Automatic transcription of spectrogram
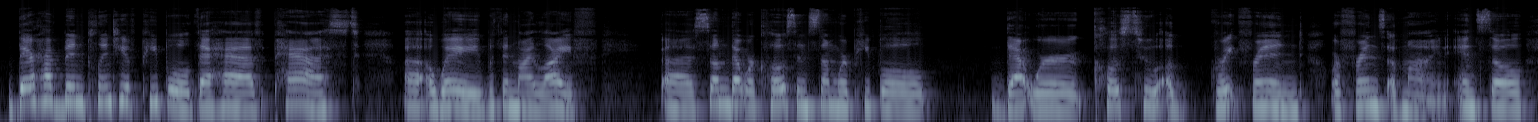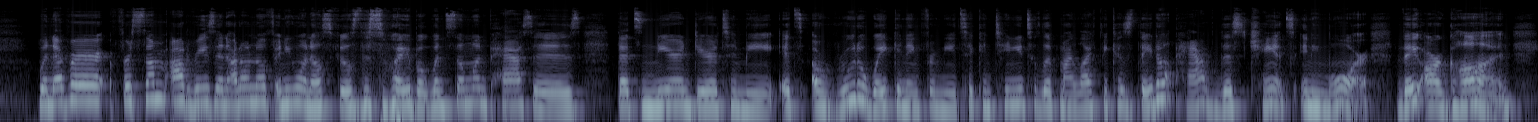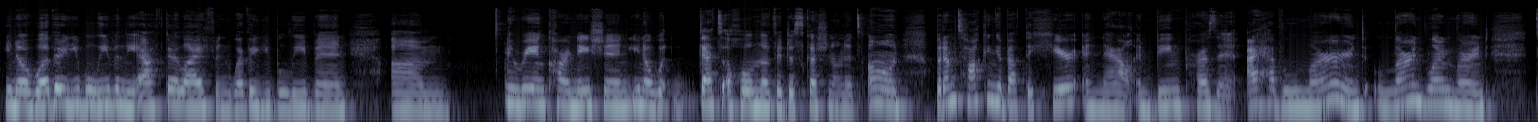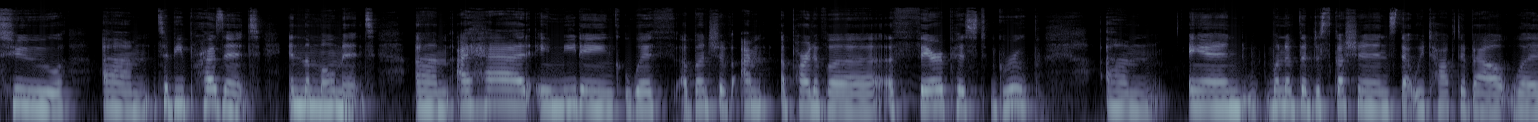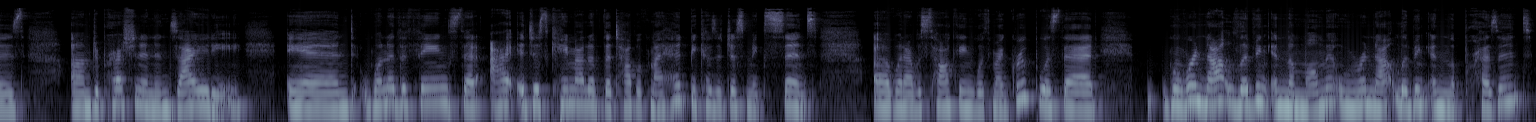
there have been plenty of people that have passed uh, away within my life uh, some that were close and some were people that were close to a great friend or friends of mine. And so, whenever, for some odd reason, I don't know if anyone else feels this way, but when someone passes that's near and dear to me, it's a rude awakening for me to continue to live my life because they don't have this chance anymore. They are gone. You know, whether you believe in the afterlife and whether you believe in, um, and reincarnation, you know, what that's a whole nother discussion on its own. But I'm talking about the here and now and being present. I have learned, learned, learned, learned to um, to be present in the moment. Um, I had a meeting with a bunch of I'm a part of a, a therapist group. Um, and one of the discussions that we talked about was um, depression and anxiety. And one of the things that I, it just came out of the top of my head because it just makes sense uh, when I was talking with my group was that when we're not living in the moment, when we're not living in the present,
